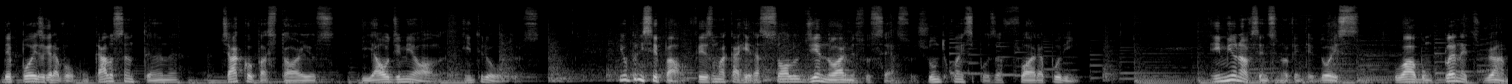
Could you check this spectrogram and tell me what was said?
Depois gravou com Carlos Santana, Jaco Pastorius e Aldi Meola, entre outros. E o principal, fez uma carreira solo de enorme sucesso, junto com a esposa Flora Purim. Em 1992, o álbum Planet Drum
